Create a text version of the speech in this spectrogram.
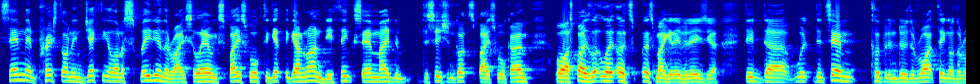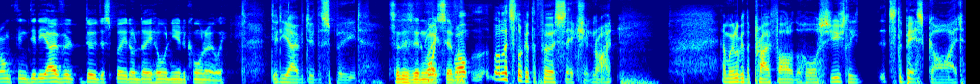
Sam then pressed on, injecting a lot of speed in the race, allowing Spacewalk to get the gun run. Do you think Sam made the decision, got Spacewalk home? Well, I suppose let, us let's make it even easier. Did uh, w- did Sam Clipperton do the right thing or the wrong thing? Did he overdo the speed on Dehorn Unicorn early? Did he overdo the speed? So this is in Well, race seven. Well, well, let's look at the first section, right? And we look at the profile of the horse. Usually, it's the best guide.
